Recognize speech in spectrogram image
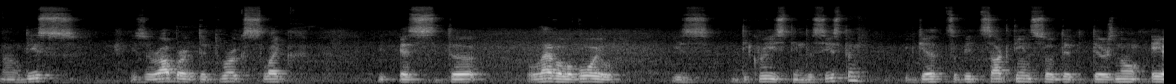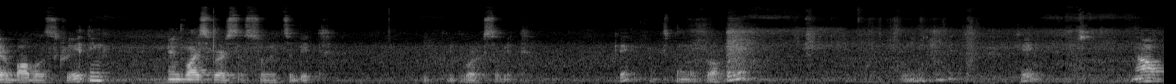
Now this is a rubber that works like as the level of oil is decreased in the system it gets a bit sucked in so that there's no air bubbles creating and vice versa so it's a bit it, it works a bit okay explain it properly Okay, now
